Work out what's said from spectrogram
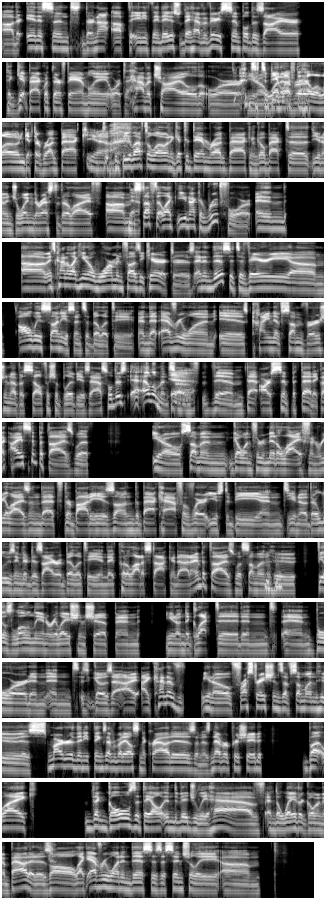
Uh, they're innocent. They're not up to anything. They just they have a very simple desire to get back with their family or to have a child or you to, know to be whatever left the hell alone, get their rug back. You know, to, to be left alone and get the damn rug back and go back to you know enjoying the rest of their life um Yeah. stuff that like you and i could root for and um it's kind of like you know warm and fuzzy characters and in this it's a very um always sunny sensibility and that everyone is kind of some version of a selfish oblivious asshole there's elements Yeah. of them that are sympathetic like i sympathize with you know, someone going through middle life and realizing that their body is on the back half of where it used to be and, you know, they're losing their desirability and they've put a lot of stock in that. I empathize with someone Mhm. who feels lonely in a relationship and, you know, neglected and and bored and and goes I I kind of you know, frustrations of someone who is smarter than he thinks everybody else in the crowd is and is never appreciated. But like the goals that they all individually have and the way they're going about it is all like everyone in this is essentially um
